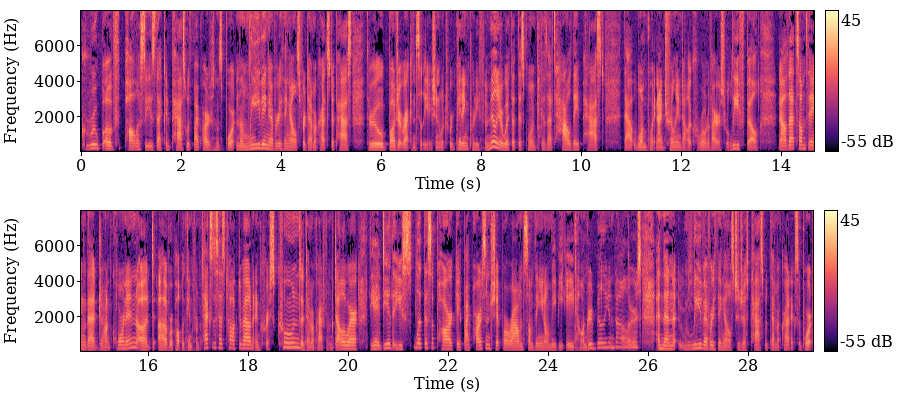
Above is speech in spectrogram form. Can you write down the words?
group of policies that could pass with bipartisan support and then leaving everything else for Democrats to pass through budget reconciliation, which we're getting pretty familiar with at this point because that's how they passed that $1.9 trillion coronavirus relief bill. Now, that's something that John Cornyn, a, a Republican from Texas, has talked about, and Chris Coons, a Democrat from Delaware. The idea that you split this apart, get bipartisanship around something, you know, maybe $800 billion, and then leave everything else to just pass with Democratic support.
